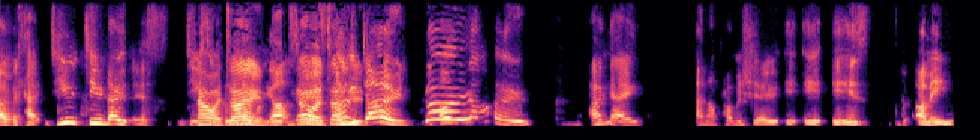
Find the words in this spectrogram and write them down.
okay, do you do you know this? Do no, I don't. no, is? I don't. Oh, you don't. No. Oh no. Okay, and I promise you, it, it, it is. I mean,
